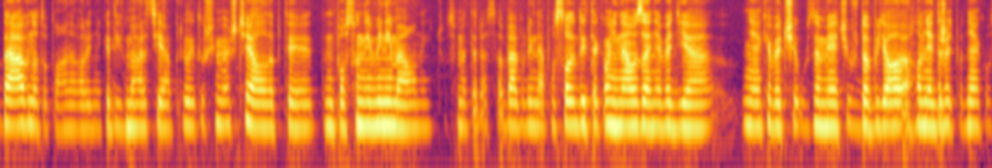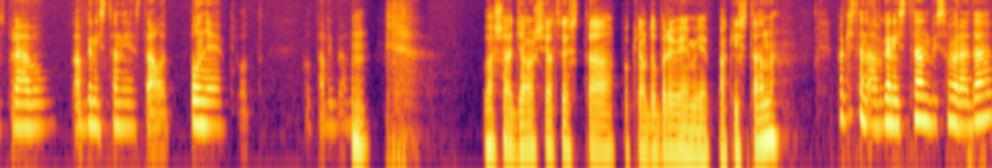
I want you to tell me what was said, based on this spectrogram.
dávno to plánovali, niekedy v marci, apríli tuším ešte, ale tie, ten posun je minimálny, čo sme teda sa bavili naposledy, tak oni naozaj nevedia nejaké väčšie územie, či už dobiť, ale hlavne držať pod nejakou správou. Afganistan je stále plne pod, pod Talibanom. Hm. Vaša ďalšia cesta, pokiaľ dobre viem, je Pakistan? Pakistan, Afganistan by som rada.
